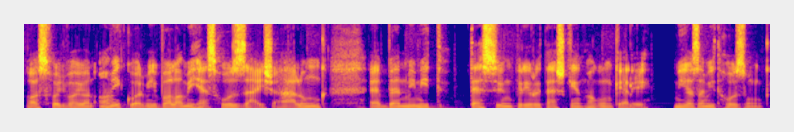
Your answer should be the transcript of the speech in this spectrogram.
az, hogy vajon amikor mi valamihez hozzá is állunk, ebben mi mit teszünk prioritásként magunk elé. Mi az, amit hozunk?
